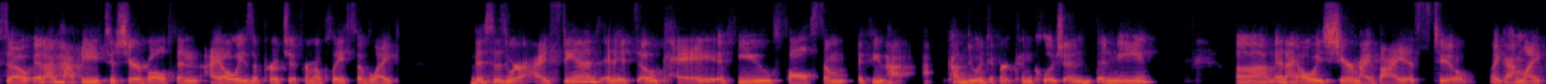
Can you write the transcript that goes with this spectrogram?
So, and I'm happy to share both. And I always approach it from a place of like, this is where I stand, and it's okay if you fall some, if you have come to a different conclusion than me. Um, and I always share my bias too. Like, I'm like,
